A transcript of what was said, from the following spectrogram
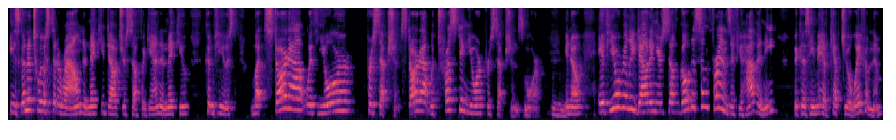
he's going to twist it around and make you doubt yourself again and make you confused but start out with your perception start out with trusting your perceptions more mm-hmm. you know if you're really doubting yourself go to some friends if you have any because he may have kept you away from them.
